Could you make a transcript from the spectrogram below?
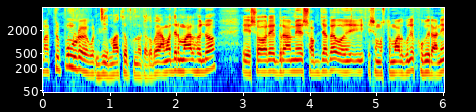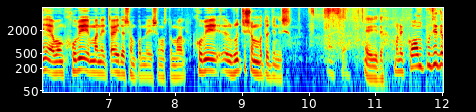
মাত্র পনেরো টাকা করে? জি মাত্র পনেরো টাকা। ভাই আমাদের মাল হলো এ শহরে গ্রামে সব জায়গায় ওই এই সমস্ত মালগুলি খুবই রানিং এবং খুবই মানে চাহিদা সম্পন্ন এই সমস্ত মাল। খুবই রুচিসম্মত জিনিস। আচ্ছা। এই দেখ। মানে কম পুঁজিতে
